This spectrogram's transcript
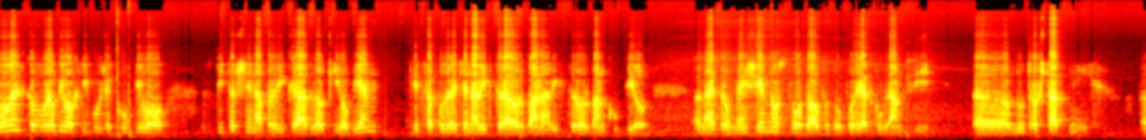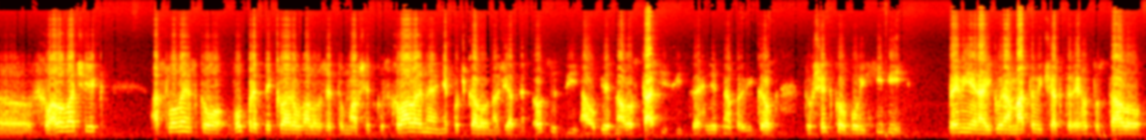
Slovensko urobilo chybu, že kúpilo zbytočne na prvýkrát veľký objem. Keď sa pozriete na Viktora Orbána, Viktor Orbán kúpil najprv menšie množstvo, dal to do poriadku v rámci e, vnútroštátnych e, schvalovačiek a Slovensko vopred deklarovalo, že to má všetko schválené, nepočkalo na žiadne procesy a objednalo 100 tisíce hneď na prvý krok. To všetko boli chyby premiéra Igora Matoviča, ktorého to stálo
